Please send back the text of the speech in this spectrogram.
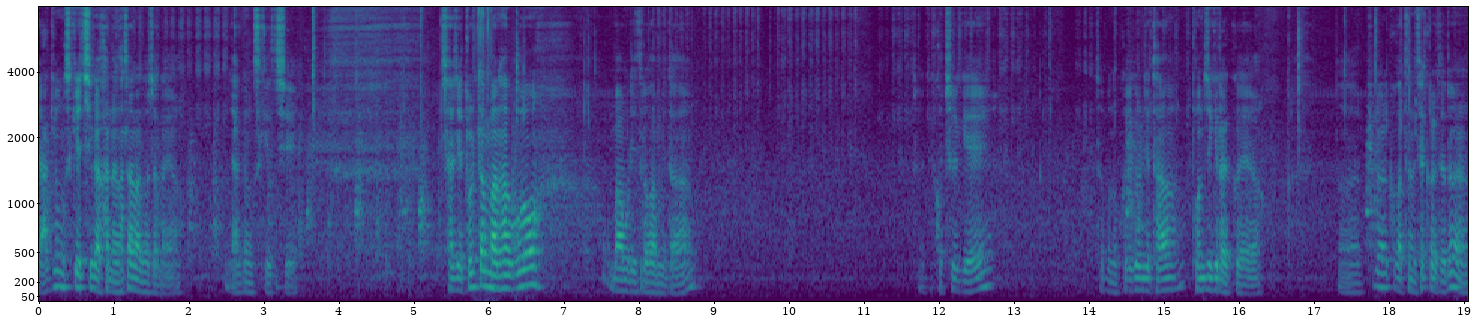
야경 스케치가 가능하다는 거잖아요. 야경 스케치. 자 이제 돌담만 하고 마무리 들어갑니다. 거칠게 접어놓고 이걸 이제 다 번지기를 할 거예요. 어, 필요할 것 같은 색깔들을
